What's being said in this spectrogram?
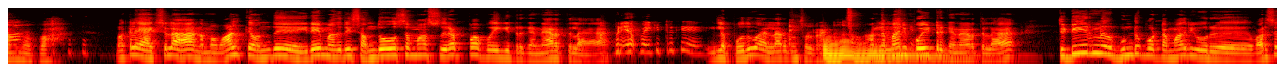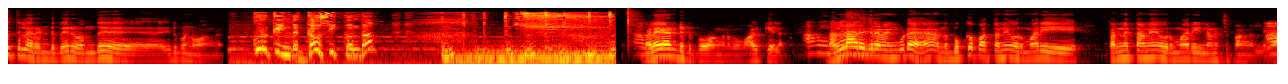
ஆமாப்பா. மக்களே ஆக்சுவலா நம்ம வாழ்க்கை வந்து இதே மாதிரி சந்தோஷமா சிறப்பா போய்கிட்டு இருக்க நேரத்துல அப்படியா போய்கிட்டு இருக்கு இல்ல பொதுவா எல்லாருக்கும் சொல்றேன். அந்த மாதிரி போயிட்டு இருக்க நேரத்துல திடீர்னு குண்டு போட்ட மாதிரி ஒரு வருஷத்துல ரெண்டு பேர் வந்து இது பண்ணுவாங்க. குறுக்கு இந்த கௌசிக் கொண்டா ஆமா. விளையாண்டுட்டு போவாங்க நம்ம வாழ்க்கையில. அவங்க நல்லா இருக்கிறவன் கூட அந்த புக்கை பார்த்தோன்னே ஒரு மாதிரி தன்னைத்தானே ஒரு மாதிரி நினைச்சுப்பாங்க இல்லையா.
